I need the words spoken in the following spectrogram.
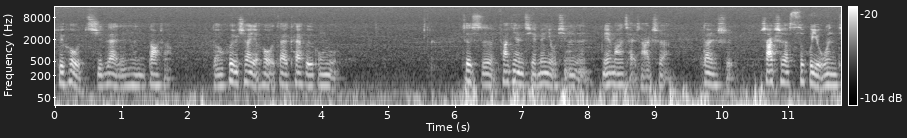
最后骑在人行道上，等会车以后再开回公路。这时发现前面有行人，连忙踩刹车，但是刹车似乎有问题，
